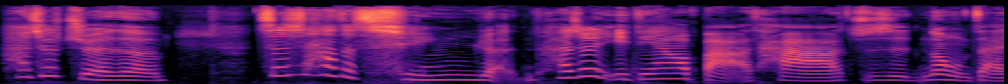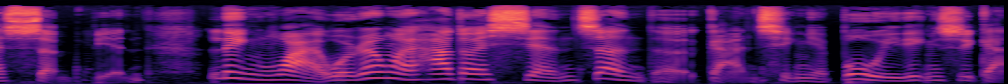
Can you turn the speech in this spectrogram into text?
他就觉得这是他的亲人，他就一定要把他就是弄在身边。另外，我认为他对贤正的感情也不一定是感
